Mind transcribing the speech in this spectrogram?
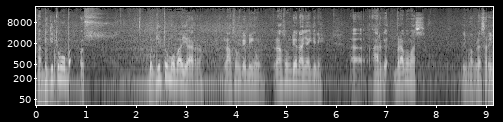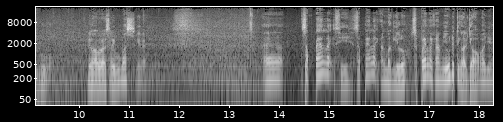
Nah, begitu mau us, begitu mau bayar, langsung dia bingung. Langsung dia nanya gini. E, harga berapa, Mas? 15.000. 15.000, Mas, gitu. Eh, sepele sih, sepele kan bagi lo, sepele kan. Ya udah tinggal jawab aja.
